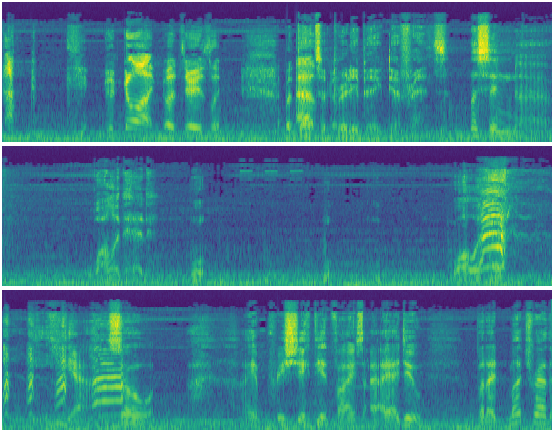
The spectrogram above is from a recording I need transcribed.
go on. Go on, seriously. But that's Ask a him. pretty big difference. Listen, uh. Wallet head. W- wallet head? Yeah, so. I appreciate the advice. I, I- I do. But I'd much rather.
